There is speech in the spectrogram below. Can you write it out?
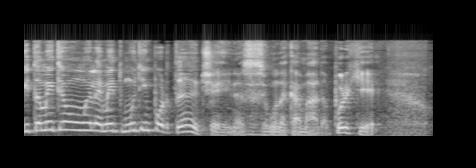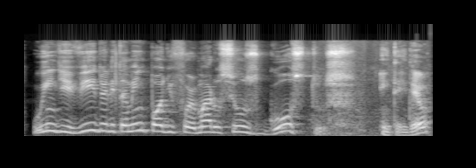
e também tem um elemento muito importante aí nessa segunda camada. Por quê? O indivíduo ele também pode formar os seus gostos, entendeu?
